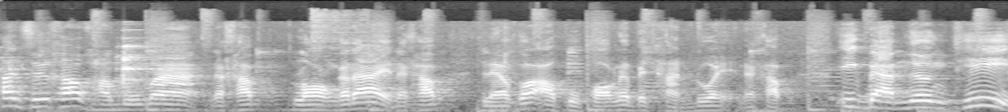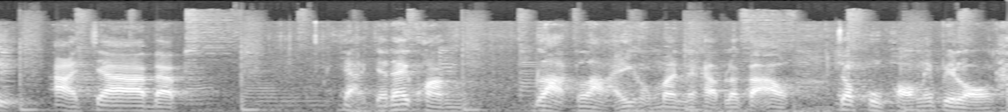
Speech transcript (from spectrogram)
ท่านซื้อข้าวขาหมูมานะครับ ลองก็ได้นะครับ แล้วก็เอาปูพอกเนี่ยไปทานด้วยนะครับ อีกแบบหนึ่งที่อาจจะแบบอยากจะได้ความหลากหลายของมันนะครับ แล้วก็เอาเจ้าปูพอกนี่ไปลองท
